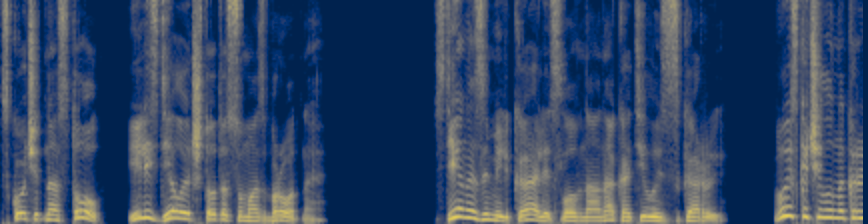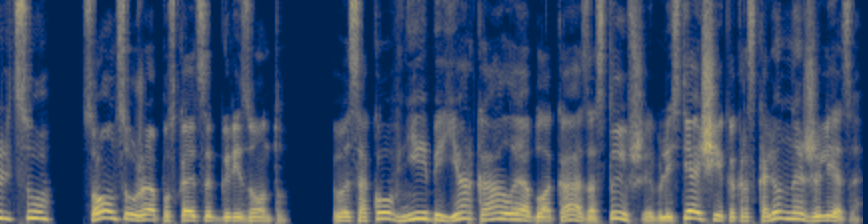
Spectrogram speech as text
скочит на стол или сделает что-то сумасбродное. Стены замелькали, словно она катилась с горы. Выскочила на крыльцо, солнце уже опускается к горизонту. Высоко в небе ярко-алые облака, застывшие, блестящие, как раскаленное железо.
